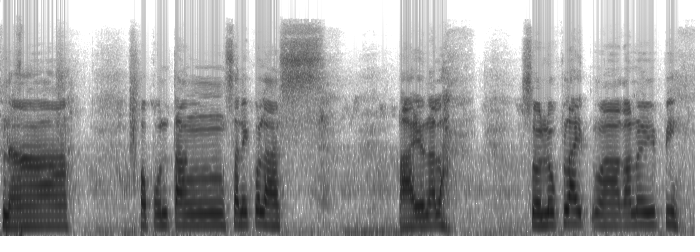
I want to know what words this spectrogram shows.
na papuntang San Nicolas. Tayo na lang. Solo flight mga kanoypi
